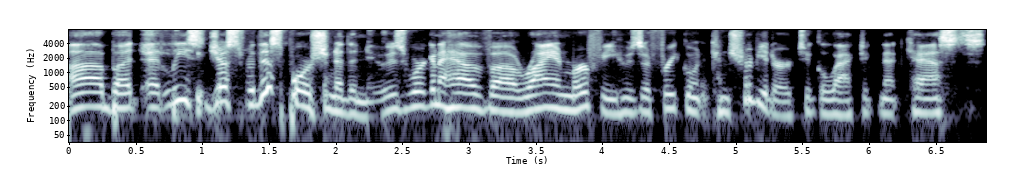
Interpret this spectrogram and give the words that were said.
Uh, but at least just for this portion of the news, we're going to have uh, Ryan Murphy, who's a frequent contributor to Galactic Netcasts,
